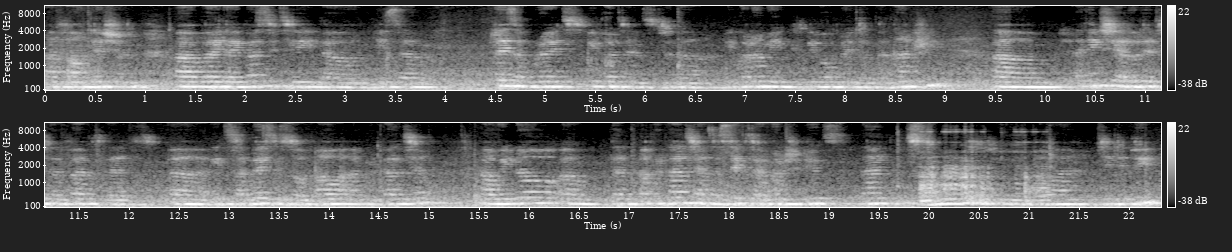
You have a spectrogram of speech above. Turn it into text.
a foundation. Uh, biodiversity uh, is a, plays a great importance to the economic development of the country. Um, I think she alluded to the fact that uh, it's a basis of our agriculture. Uh, we know um, that agriculture as a sector contributes large sum to our GDP,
